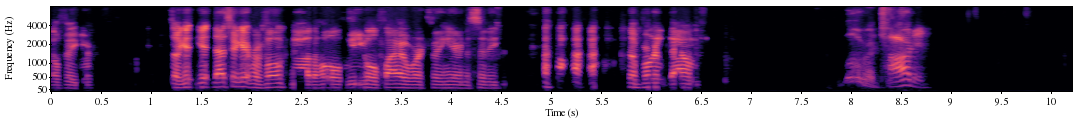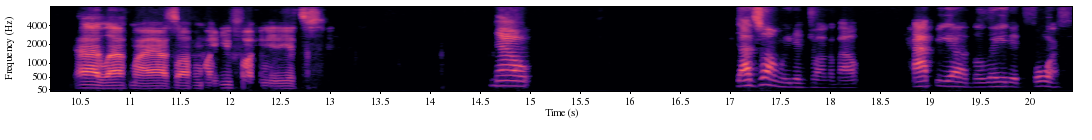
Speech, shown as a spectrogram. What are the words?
Go figure. So get, get, that's gonna get revoked now. The whole legal firework thing here in the city. They'll burn it down. You're retarded. I laughed my ass off. I'm like, you fucking idiots. Now, that song we didn't talk about. Happy uh, belated Fourth,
